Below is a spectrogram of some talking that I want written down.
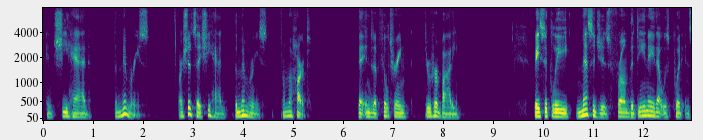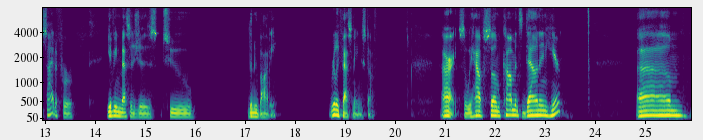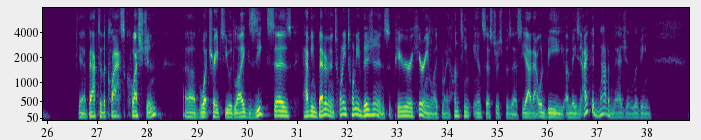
And she had the memories, or I should say, she had the memories from the heart that ended up filtering through her body basically messages from the DNA that was put inside of her, giving messages to the new body. Really fascinating stuff. All right, so we have some comments down in here. Um, yeah, back to the class question of what traits you would like. Zeke says having better than 2020 vision and superior hearing, like my hunting ancestors possess. Yeah, that would be amazing. I could not imagine living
